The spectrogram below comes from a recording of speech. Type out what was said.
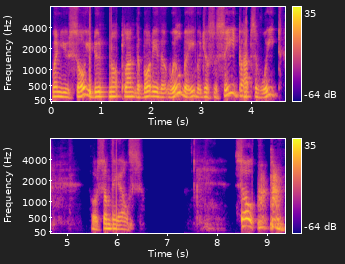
When you sow, you do not plant the body that will be, but just a seed, perhaps of wheat or something else. So,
